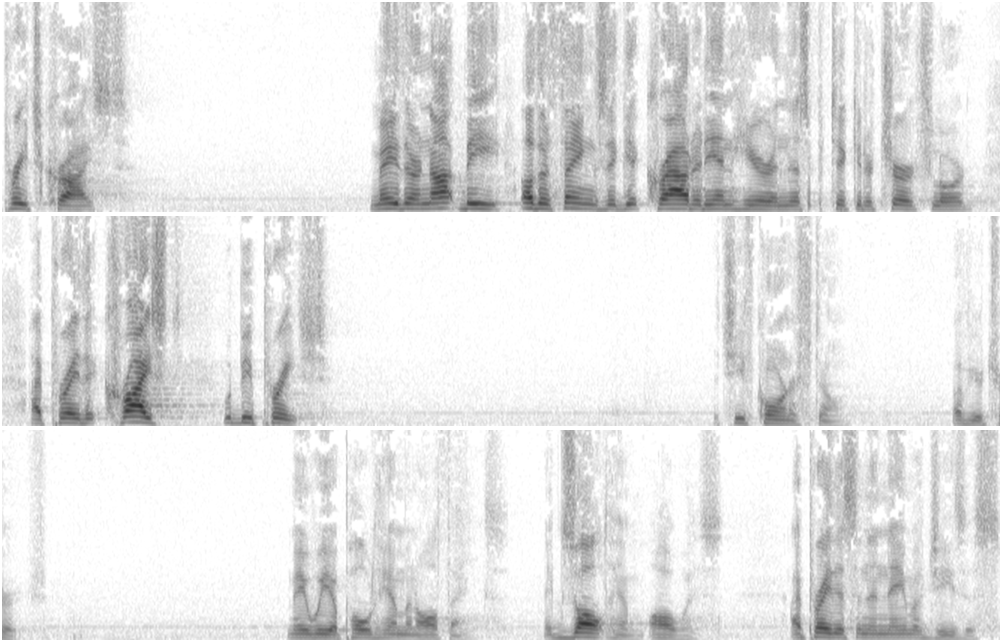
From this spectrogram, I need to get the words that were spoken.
preach Christ. May there not be other things that get crowded in here in this particular church, Lord. I pray that Christ would be preached, the chief cornerstone of your church. May we uphold him in all things, exalt him always. I pray this in the name of Jesus.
